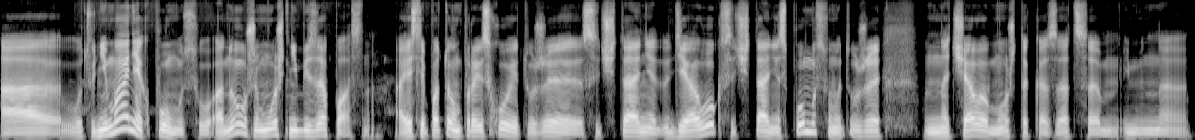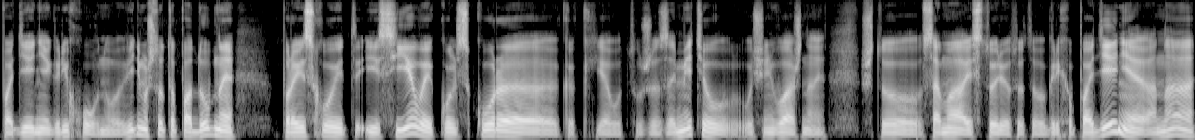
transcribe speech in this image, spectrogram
А вот внимание к помыслу, оно уже может небезопасно. А если потом происходит уже сочетание, диалог, сочетание с помыслом, это уже начало может оказаться именно падение греховного. Видимо, что-то подобное происходит и с Евой, коль скоро, как я вот уже заметил, очень важно, что сама история вот этого грехопадения, она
